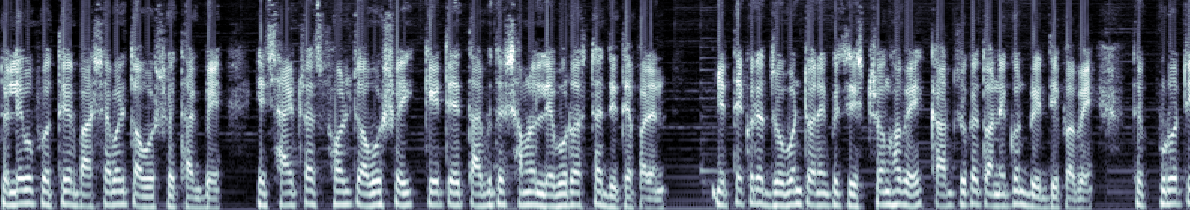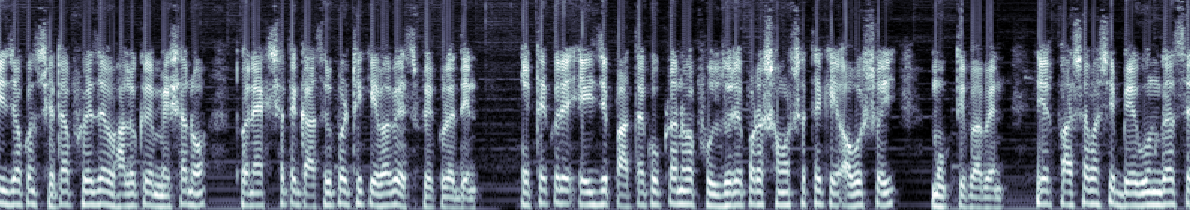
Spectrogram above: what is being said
তো লেবু প্রত্যেকের বাসা বাড়িতে অবশ্যই থাকবে। এই সাইট্রাস ফলটি অবশ্যই কেটে তার ভিতরে সামনে লেবু রসটা দিতে পারেন। এতে করে দ্রবণটি অনেক বেশি স্ট্রং হবে, কার্যকারিতা অনেক গুণ বৃদ্ধি পাবে। তো পুরোটি যখন সেট হয়ে যাবে ভালো করে মেশানো, তখন একসাথে গাছের উপর ঠিক এভাবে স্প্রে করে দিন। এতে করে এই যে পাতা কুকড়ানো বা ফুল ঝরে পড়ার সমস্যা থেকে অবশ্যই মুক্তি পাবেন। এর পাশাপাশি বেগুন গাছে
